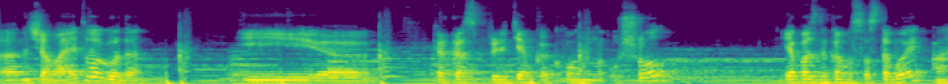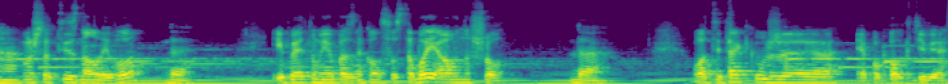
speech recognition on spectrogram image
э, начала этого года. И э, как раз перед тем, как он ушел, я познакомился с тобой, Ага, потому что ты знал его, да, и поэтому я познакомился с тобой, а он ушел. да. Вот, и так уже я попал к тебе.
